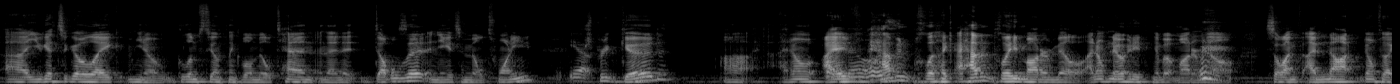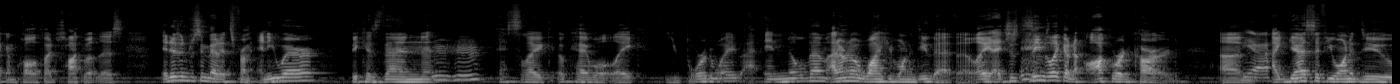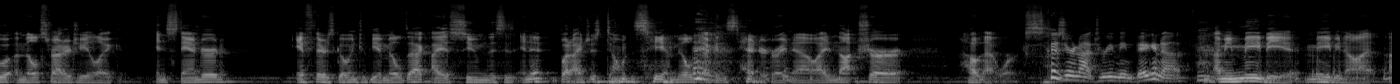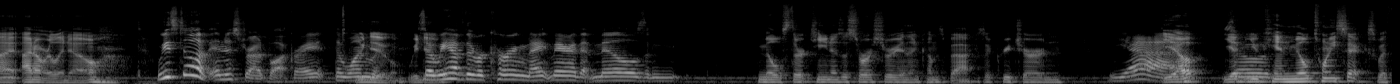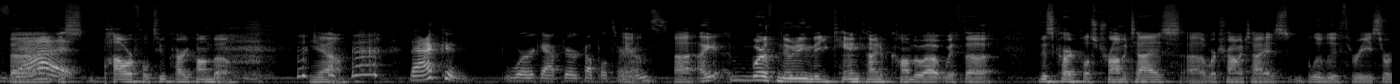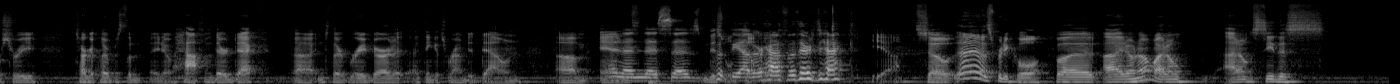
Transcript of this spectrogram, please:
uh, you get to go like you know glimpse the unthinkable mill ten, and then it doubles it, and you get to mill twenty. yeah. Is pretty good. Uh, I don't. I haven't played. Like I haven't played Modern Mill. I don't know anything about Modern Mill, so I'm. I'm not. Don't feel like I'm qualified to talk about this. It is interesting that it's from anywhere because then Mm-hmm. it's like okay, well, like you board wipe and mill them. I don't know why you'd want to do that though. Like it just seems like an awkward card. Um, Yeah. I guess if you want to do a mill strategy like in standard, if there's going to be a mill deck, I assume this is in it, but I just don't see a mill deck in standard right now. I'm not sure how that works. Because you're not dreaming big enough. I mean, maybe, maybe not. I, I don't really know. We still have Innistrad block, right? The one We do, we so do. we have the recurring nightmare that mills and Mills 13 as a sorcery and then comes back as a creature. And yeah. yep, yep, you can mill 26 with uh, this powerful two card combo. Yeah. That could work after a couple Yeah. turns. Uh, I worth noting that you can kind of combo out with uh, this card plus traumatize, uh, where traumatize blue blue three sorcery target player puts the you know half of their deck uh, into their graveyard. I, think it's rounded down. Um, And, and, then this says this put the other half of their deck. yeah, so eh, that's pretty cool. But I don't know. I don't I don't see this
